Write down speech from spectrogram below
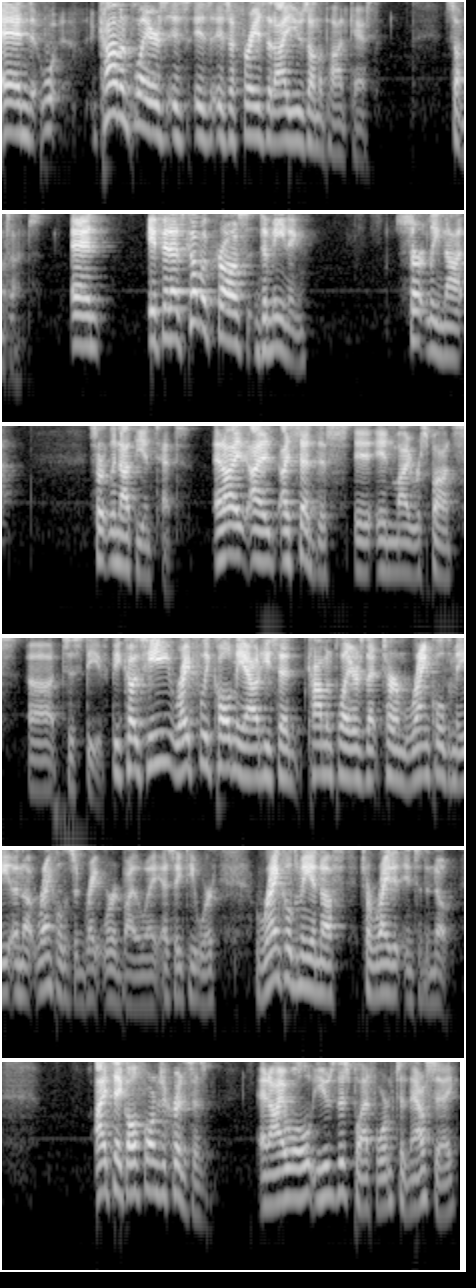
And w- common players is, is is a phrase that I use on the podcast sometimes. And if it has come across demeaning, certainly not certainly not the intent. And I, I, I said this in, my response uh, to Steve because he rightfully called me out. He said common players. That term rankled me enough. Rankled is a great word, by the way, SAT word. Rankled me enough to write it into the note. I take all forms of criticism. And I will use this platform to now say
